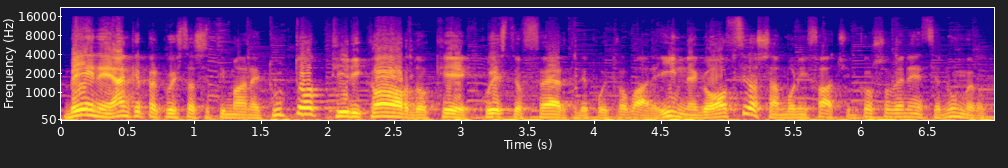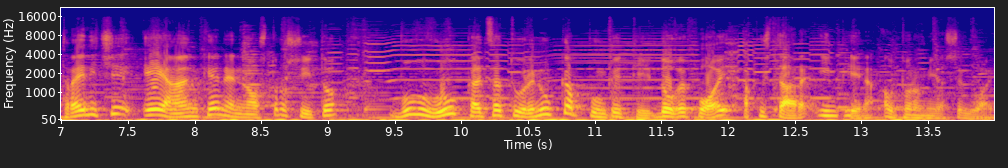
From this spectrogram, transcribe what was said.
Bene, anche per questa settimana è tutto. Ti ricordo che queste offerte le puoi trovare in negozio a San Bonifacio in Corso Venezia numero 13 e anche nel nostro sito www.calzaturenucca.it dove puoi acquistare in piena autonomia se vuoi.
